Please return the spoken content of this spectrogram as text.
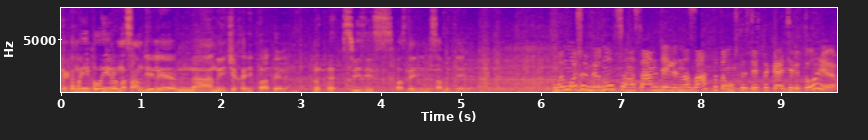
как-то мы не планируем, на самом деле, на нынче ходить по отелям в связи с последними событиями. Мы можем вернуться на самом деле назад, потому что здесь такая территория,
